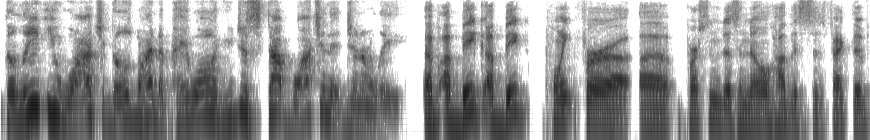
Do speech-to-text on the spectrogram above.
the league you watch goes behind a paywall, you just stop watching it. Generally, a, a big a big point for a, a person who doesn't know how this is effective.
